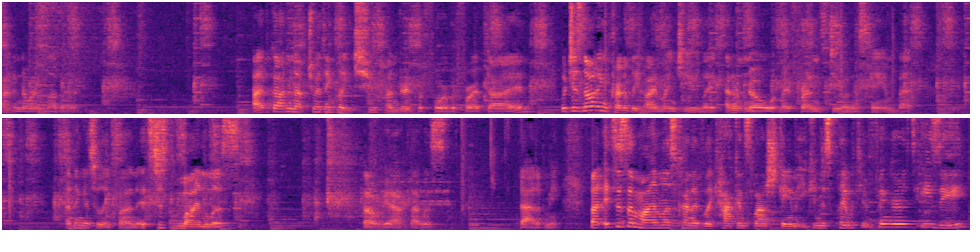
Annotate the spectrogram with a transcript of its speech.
I don't know, I love it. I've gotten up to I think like 200 before before I've died, which is not incredibly high mind you, like I don't know what my friends do in this game, but I think it's really fun. It's just mindless Oh yeah, that was bad of me. But it's just a mindless kind of like hack and slash game that you can just play with your fingers, easy.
